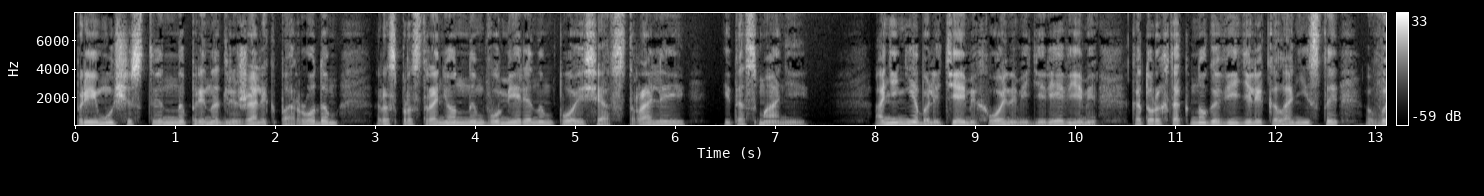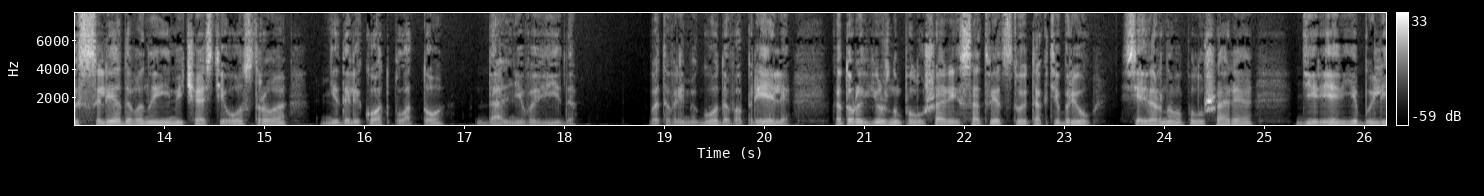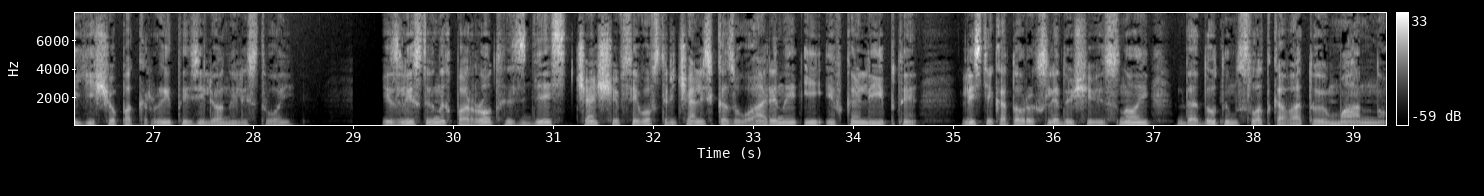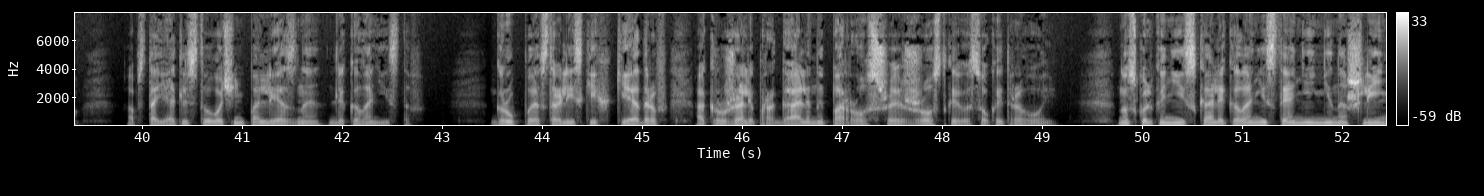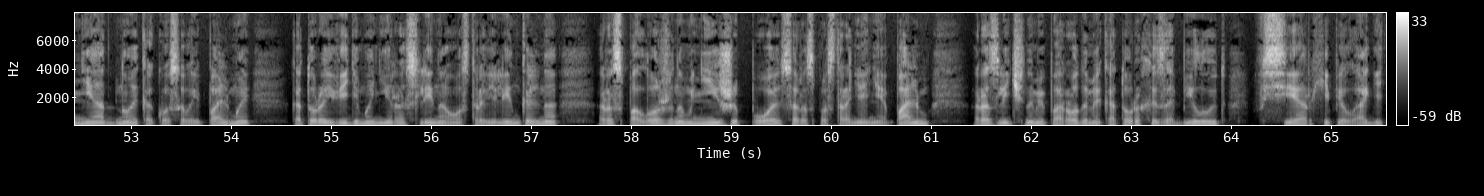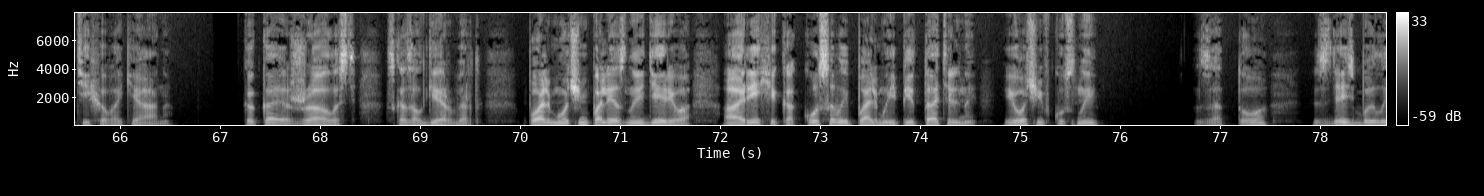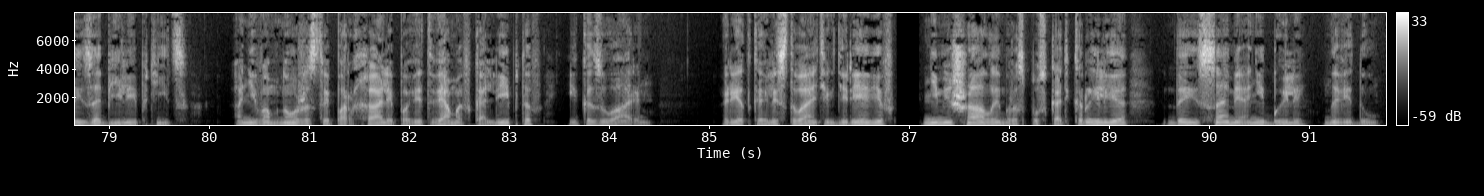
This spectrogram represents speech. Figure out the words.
преимущественно принадлежали к породам, распространенным в умеренном поясе Австралии и Тасмании. Они не были теми хвойными деревьями, которых так много видели колонисты в исследованной ими части острова недалеко от плато дальнего вида. В это время года, в апреле, который в южном полушарии соответствует октябрю северного полушария, деревья были еще покрыты зеленой листвой. Из лиственных пород здесь чаще всего встречались казуарины и эвкалипты, листья которых следующей весной дадут им сладковатую манну, обстоятельство очень полезное для колонистов. Группы австралийских кедров окружали прогалины, поросшие жесткой высокой травой. Но сколько ни искали колонисты, они не нашли ни одной кокосовой пальмы, которые, видимо, не росли на острове Линкольна, расположенном ниже пояса распространения пальм, различными породами которых изобилуют все архипелаги Тихого океана. «Какая жалость!» — сказал Герберт. «Пальма очень полезное дерево, а орехи кокосовой пальмы и питательны, и очень вкусны». Зато здесь было изобилие птиц. Они во множестве порхали по ветвям эвкалиптов и казуарин. Редкая листва этих деревьев не мешала им распускать крылья, да и сами они были на виду.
